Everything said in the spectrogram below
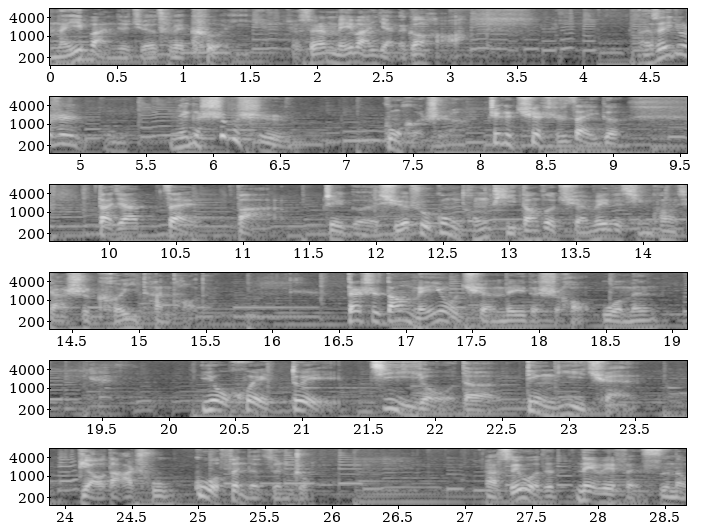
美版就觉得特别刻意，就虽然美版演得更好，啊，所以就是那个是不是？共和制啊，这个确实在一个大家在把这个学术共同体当做权威的情况下是可以探讨的。但是当没有权威的时候，我们又会对既有的定义权表达出过分的尊重啊。所以我的那位粉丝呢，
